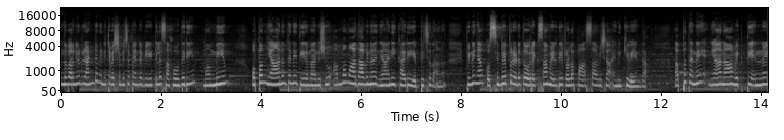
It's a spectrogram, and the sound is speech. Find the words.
എന്ന് പറഞ്ഞു. ഒരു രണ്ട് മിനിറ്റ് വിഷമിച്ചപ്പോൾ എന്റെ വീട്ടിലെ സഹോദരിയും മമ്മിയും ഒപ്പം ഞാനും തന്നെ തീരുമാനിച്ചു. അമ്മ മാതാവിന് ഞാൻ ഈ കാര്യം ഏൽപ്പിച്ചതാണ്. പിന്നെ ഞാൻ ക്വസ്റ്റ്യൻ പേപ്പർ എടുത്ത് ഒരു എക്സാം എഴുതിയിട്ടുള്ള പാസ്സാവിച്ച എനിക്ക് വേണ്ട. അപ്പം തന്നെ ഞാൻ ആ വ്യക്തി എന്നെ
